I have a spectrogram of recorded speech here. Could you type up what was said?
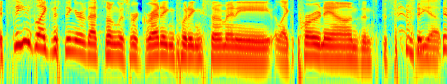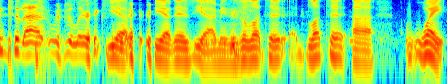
It seems like the singer of that song was regretting putting so many like pronouns and specifics Yep. into that with the lyrics. yeah, yeah. There's yeah. I mean, there's a lot to lot to. uh Wait,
